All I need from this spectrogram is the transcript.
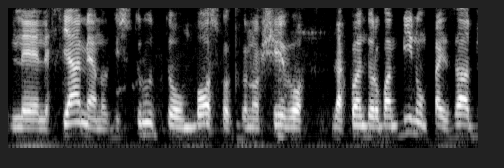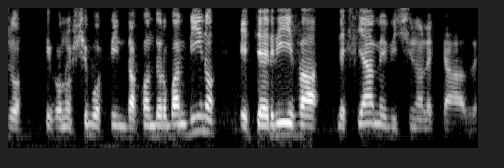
le, le, fiamme hanno distrutto un bosco che conoscevo da quando ero bambino, un paesaggio che conoscevo fin da quando ero bambino e ti arriva le fiamme vicino alle case.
